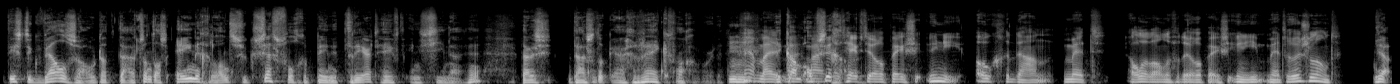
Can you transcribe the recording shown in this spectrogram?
het is natuurlijk wel zo dat Duitsland als enige land succesvol gepenetreerd heeft in China. Hè? Daar is Duitsland ook erg rijk van geworden. Mm. Ja, maar, maar, maar zich... dat heeft de Europese Unie ook gedaan met alle landen van de Europese Unie, met Rusland. Ja.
